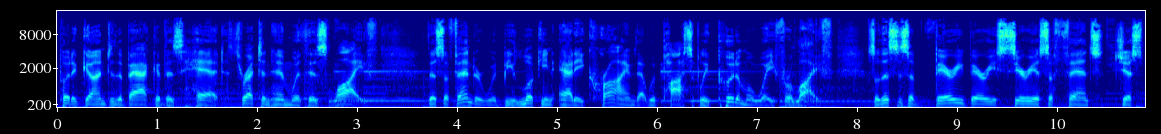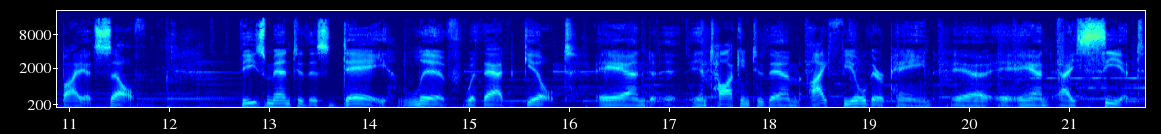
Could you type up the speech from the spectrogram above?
put a gun to the back of his head, threaten him with his life, this offender would be looking at a crime that would possibly put him away for life. So, this is a very, very serious offense just by itself. These men to this day live with that guilt. And in talking to them, I feel their pain uh, and I see it.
